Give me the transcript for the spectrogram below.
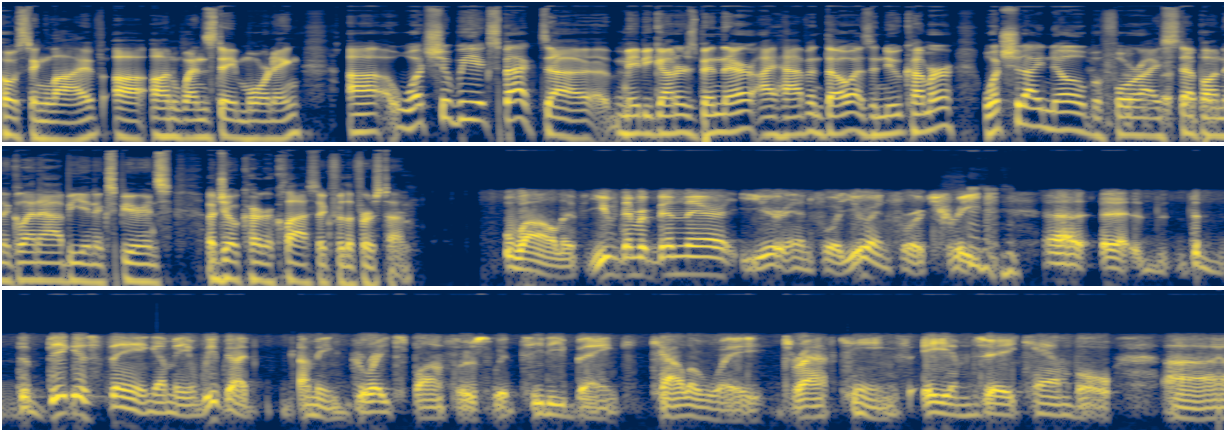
hosting live uh, on Wednesday morning. Uh, what should we expect? Uh, maybe Gunner's been there. I haven't, though, as a newcomer. What should I know before I step onto Glen Abbey and experience a Joe Carter Classic for the first time? Well, if you've never been there, you're in for you're in for a treat. uh, uh, the the biggest thing, I mean, we've got, I mean, great sponsors with TD Bank, Callaway, DraftKings, AMJ, Campbell, uh,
